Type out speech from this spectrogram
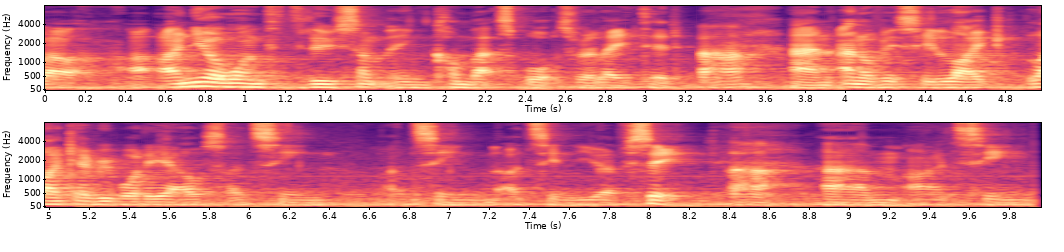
well, I I knew I wanted to do something combat sports related, Uh-huh. and and obviously, like like everybody else, I'd seen I'd seen I'd seen the UFC. Uh-huh. Um, I'd seen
